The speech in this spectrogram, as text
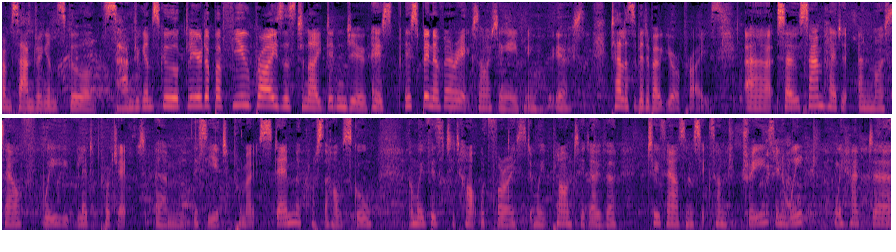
From Sandringham School. Sandringham School cleared up a few prizes tonight, didn't you? It's, it's been a very exciting evening, yes. Tell us a bit about your prize. Uh, so, Sam Head and myself, we led a project um, this year to promote STEM across the whole school, and we visited Heartwood Forest and we planted over 2,600 trees in a week. We had uh,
